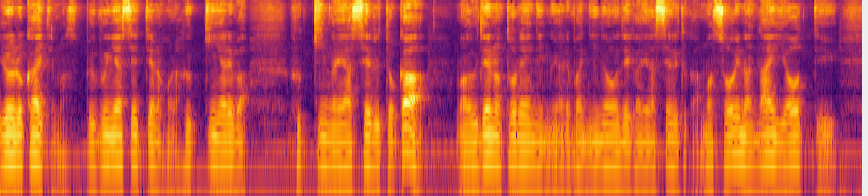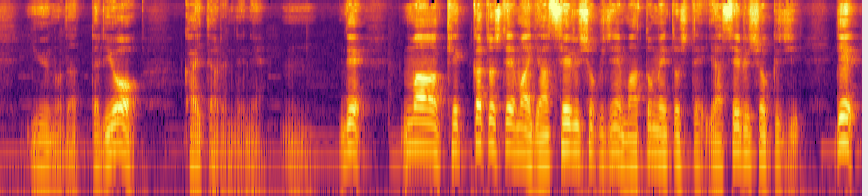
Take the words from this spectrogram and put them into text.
いろいろ書いてます。部分痩せっていうのはほら、腹筋やれば腹筋が痩せるとか、まあ、腕のトレーニングやれば二の腕が痩せるとか、まあそういうのはないよっていういうのだったりを書いてあるんでね。うん、で、まあ結果として、まあ痩せる食事ね、まとめとして痩せる食事で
